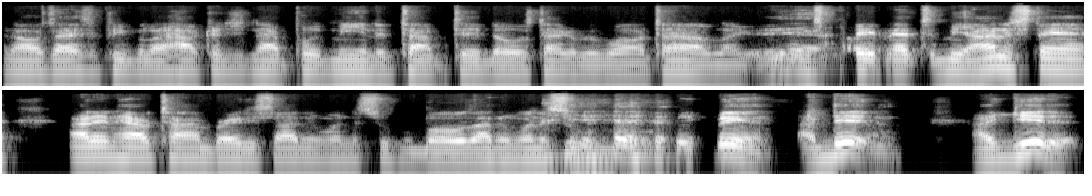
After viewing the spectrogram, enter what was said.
And I was asking people like, how could you not put me in the top ten nose tackles of all time? Like, Yeah. explain that to me. I understand. I didn't have Tom Brady, so I didn't win the Super Bowls. I didn't win the Super Bowl. Yeah. with Big Ben, I didn't. I get it,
